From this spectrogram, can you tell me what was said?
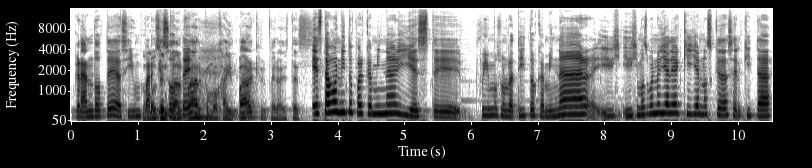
grandote, así un Como Central parquezote. Park, como Hyde Park, pero este es... Está bonito para caminar y este fuimos un ratito a caminar y, y dijimos, bueno, ya de aquí ya nos queda cerquita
